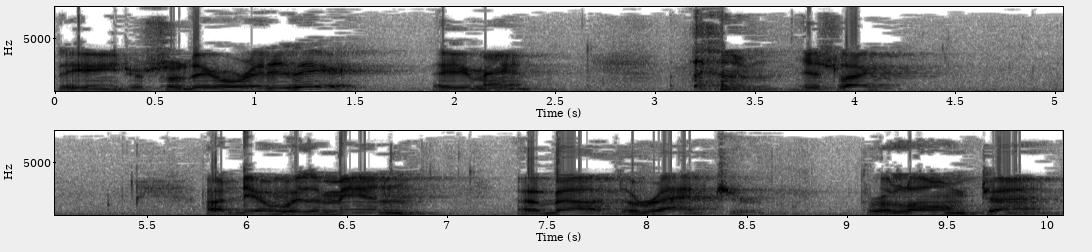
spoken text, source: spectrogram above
the angels. So they're already there. Amen. it's like I dealt with a man about the rapture for a long time,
